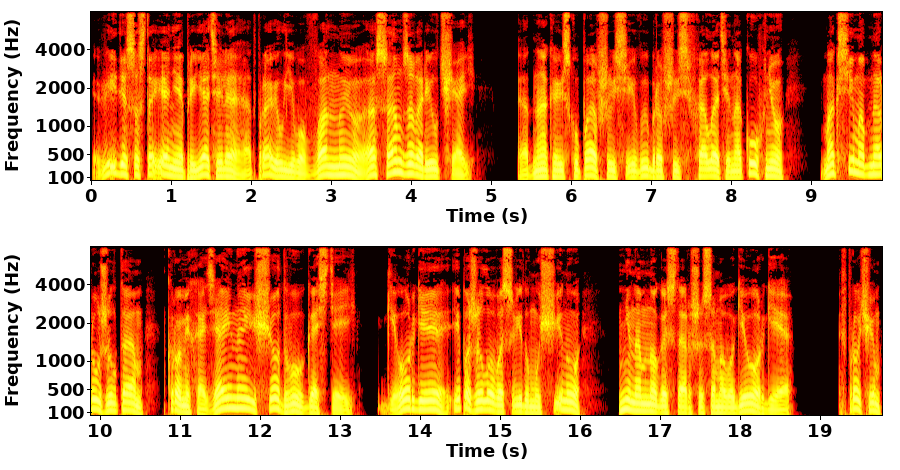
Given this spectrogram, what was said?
видя состояние приятеля, отправил его в ванную, а сам заварил чай. Однако, искупавшись и выбравшись в халате на кухню, Максим обнаружил там, кроме хозяина, еще двух гостей — Георгия и пожилого с виду мужчину, не намного старше самого Георгия. Впрочем,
